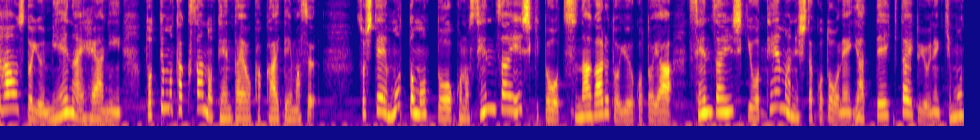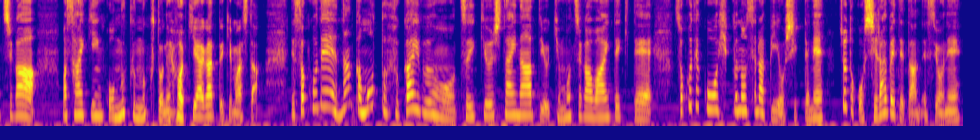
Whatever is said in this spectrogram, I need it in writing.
ハウスという見えない部屋にとってもたくさんの天体を抱えています。そしてもっともっとこの潜在意識とつながるということや潜在意識をテーマにしたことをねやっていきたいというね気持ちが、まあ、最近こうムクムクとね 湧き上がってきました。でそこでなんかもっと深い分を追求したいなっていう気持ちが湧いてきてそこでこうヒプノセラピーを知ってねちょっとこう調べてたんですよね。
